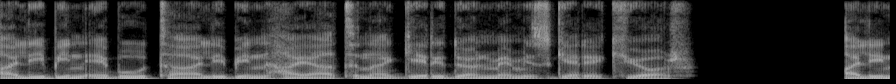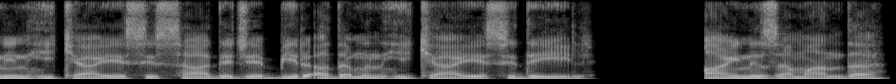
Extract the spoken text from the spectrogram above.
Ali bin Ebu Talib'in hayatına geri dönmemiz gerekiyor. Ali'nin hikayesi sadece bir adamın hikayesi değil, aynı zamanda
